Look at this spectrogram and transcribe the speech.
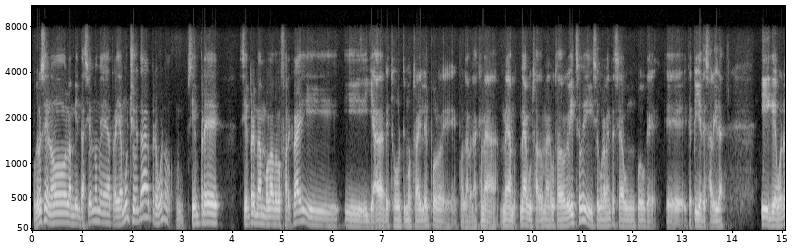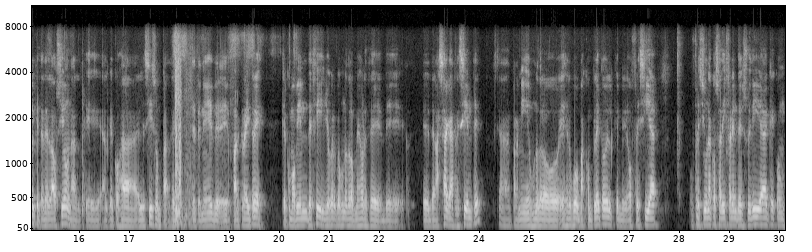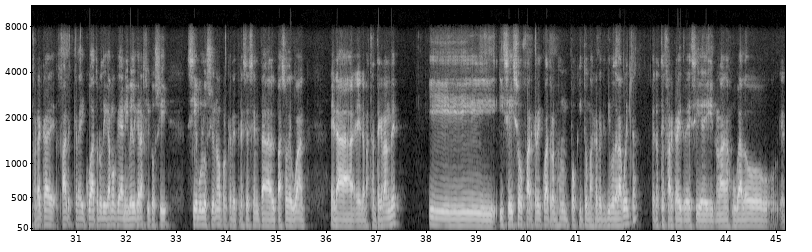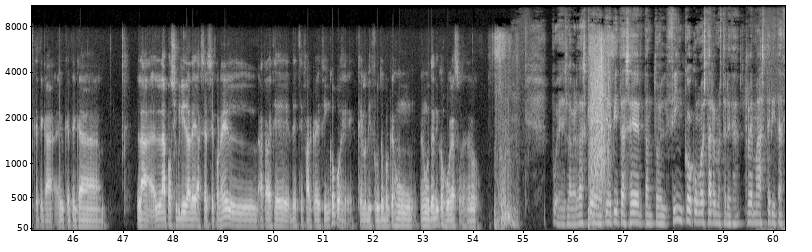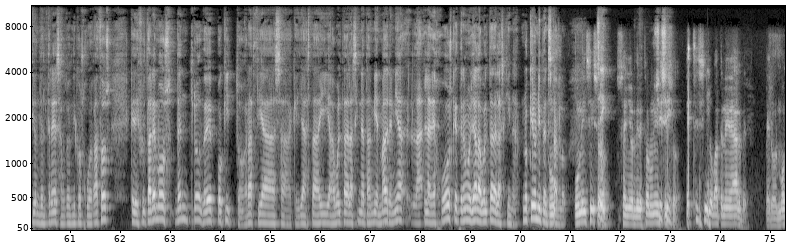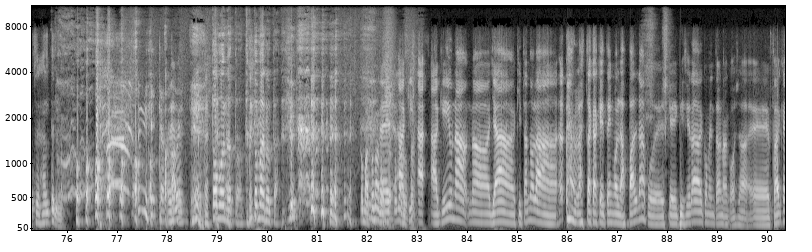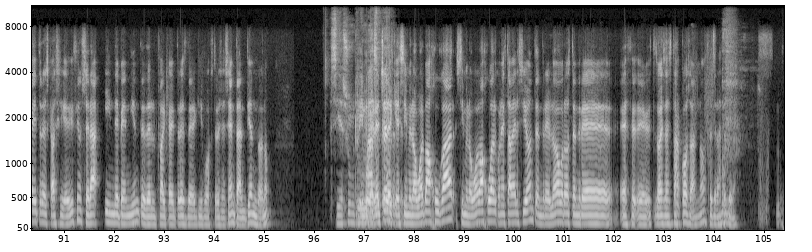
Porque no sé, no, la ambientación no me atraía mucho y tal, pero bueno, siempre siempre me han molado los Far Cry y, y ya estos últimos trailers, pues, eh, pues, la verdad es que me ha, me, ha, gustado, me ha gustado lo que he visto y seguramente sea un juego que, que, pille de salida. Y que bueno, y que te den la opción al que, al que coja el Season Pass de, tener Far Cry 3, que como bien decís, yo creo que es uno de los mejores de, de, de la saga reciente. O sea, para mí es uno de los, es el juego más completo, el que me ofrecía ofreció una cosa diferente en su día, que con Far Cry 4, digamos que a nivel gráfico sí sí evolucionó porque de 360 al paso de One era, era bastante grande y, se hizo Far Cry 4 a lo mejor un poquito más repetitivo de la cuenta, pero este Far Cry 3 sí no lo han jugado el que tenga, el que tenga la, posibilidad de hacerse con él a través de, este Far Cry 5, pues que lo disfruto porque es un, un auténtico juegazo, desde luego. Pues la verdad es que tiene pinta de ser tanto el 5 como esta remasterización del 3 auténticos juegazos que disfrutaremos dentro de poquito, gracias a que ya está ahí a la vuelta de la esquina también. Madre mía, la, de juegos que tenemos ya a la vuelta de la esquina. No quiero ni pensarlo. Un, inciso, señor director, un inciso. Este sí lo va a tener Albert pero el Monster Hunter no. toma nota, toma nota. toma, toma nota. Eh, aquí, aquí una, ya quitando la, la, estaca que tengo en la espalda, pues que quisiera comentar una cosa. Eh, Far Cry 3 Classic Edition será independiente del Far Cry 3 de Xbox 360, entiendo, ¿no? Si es un remaster. el hecho de que si me lo vuelvo a jugar, si me lo vuelvo a jugar con esta versión, tendré logros, tendré eh, todas estas cosas, ¿no? Etcétera, etcétera.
